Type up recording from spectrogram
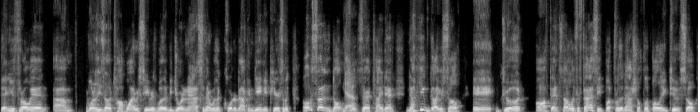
Then you throw in um, one of these other top wide receivers, whether it be Jordan Addison there with a quarterback and Dameon Pierce. I'm like, all of a sudden, Dalton yeah. Schultz there at tight end. Now you've got yourself a good offense, not only for fantasy, but for the National Football League too. So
